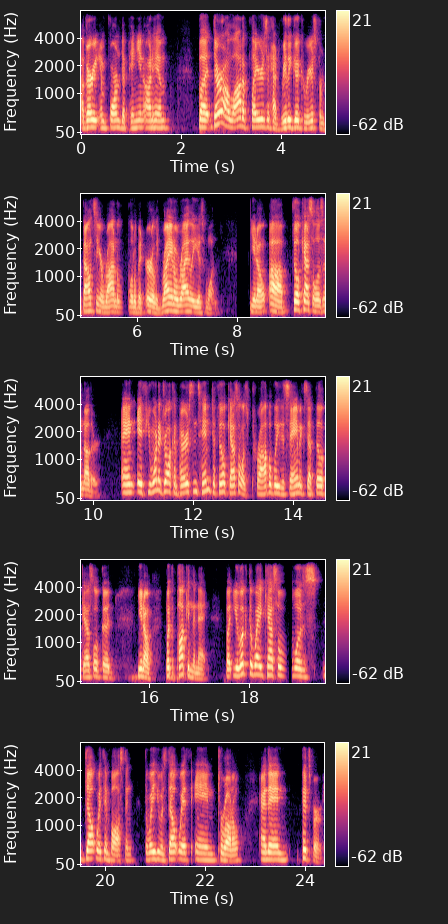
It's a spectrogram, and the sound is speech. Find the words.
a very informed opinion on him. But there are a lot of players that had really good careers from bouncing around a little bit early. Ryan O'Reilly is one. You know, uh, Phil Kessel is another. And if you want to draw comparisons, him to Phil Kessel is probably the same, except Phil Kessel could, you know, put the puck in the net. But you look at the way Kessel was dealt with in Boston, the way he was dealt with in Toronto, and then Pittsburgh.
